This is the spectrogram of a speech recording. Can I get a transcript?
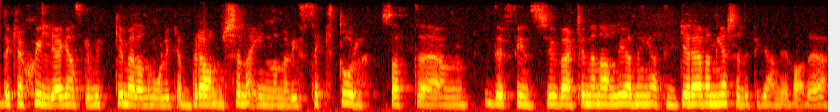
det kan skilja ganska mycket mellan de olika branscherna inom en viss sektor. Så att ehm, det finns ju verkligen en anledning att gräva ner sig lite grann i vad det,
